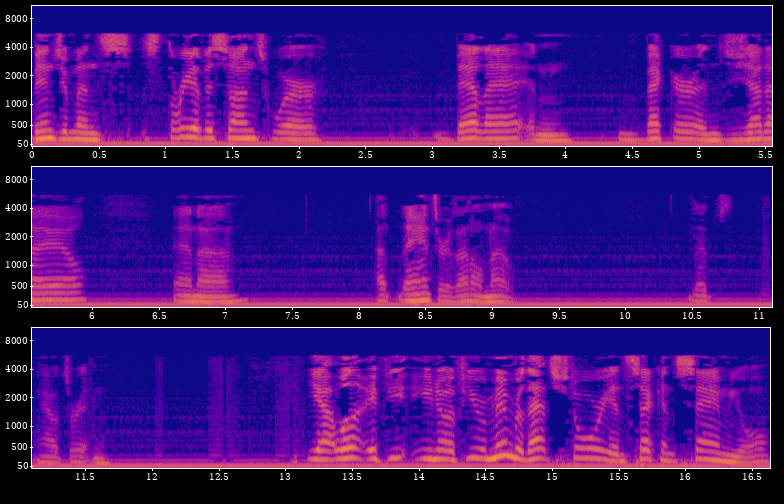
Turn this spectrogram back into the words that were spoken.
Benjamin's three of his sons were Bela and Becher and Jediel, and uh, the answer is I don't know. That's how it's written. Yeah, well, if you you know if you remember that story in Second Samuel,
